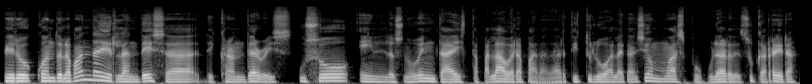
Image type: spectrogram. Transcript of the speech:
Pero cuando la banda irlandesa The Cranberries usó en los 90 esta palabra para dar título a la canción más popular de su carrera,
